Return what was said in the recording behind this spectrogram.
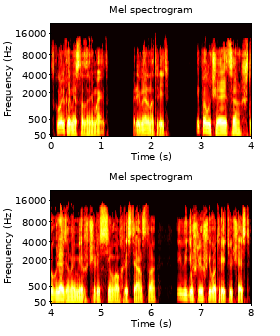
Сколько места занимает? Примерно треть. И получается, что, глядя на мир через символ христианства, ты видишь лишь его третью часть.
